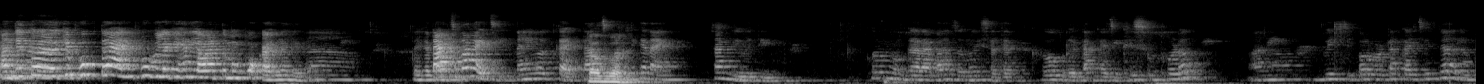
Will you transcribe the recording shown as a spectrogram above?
आणि ते कळलं की फुगतंय आणि फुगलं की ह्यांना वाटतं मग पोकाय झाले हा. टाच बघायची नाही होत काय? टाच का नाही? चांगली होती. करून मग जरा भाजून व्हायचं त्यात खोबरं टाकायची खिसून थोडं. आणि वेलची पावडर टाकायची झालं.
